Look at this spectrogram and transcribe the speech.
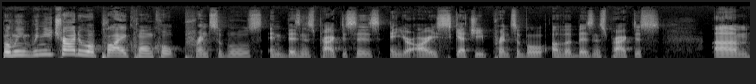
but when, when you try to apply quote unquote principles and business practices and you're already sketchy principle of a business practice, um,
